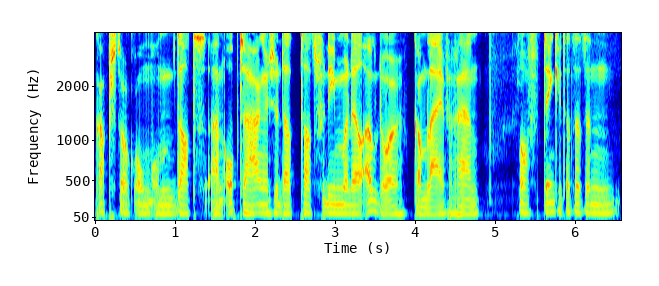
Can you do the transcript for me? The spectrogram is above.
kapstok om, om dat aan op te hangen, zodat dat verdienmodel ook door kan blijven gaan? Of denk je dat dat een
